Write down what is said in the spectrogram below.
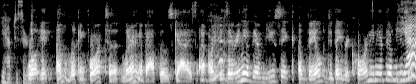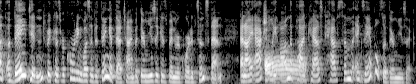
You have to search. Well, it, I'm looking forward to learning about those guys. Are, Yeah. Is there any of their music available? Did they record any of their music? Yeah, uh, they didn't because recording wasn't a thing at that time, but their music has been recorded since then. And I actually, on the Oh. podcast, have some examples of their music.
